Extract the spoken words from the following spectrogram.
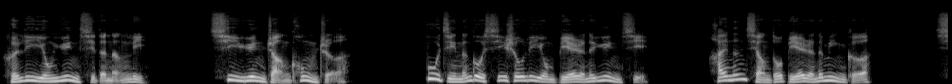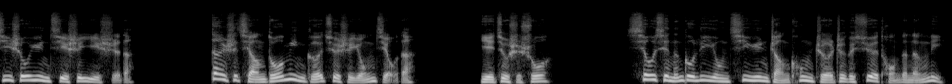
和利用运气的能力，气运掌控者不仅能够吸收利用别人的运气，还能抢夺别人的命格。吸收运气是一时的，但是抢夺命格却是永久的。也就是说，萧协能够利用气运掌控者这个血统的能力，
